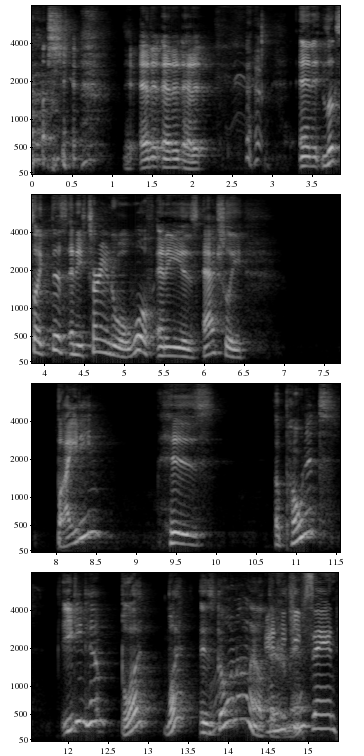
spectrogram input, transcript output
Oh, shit. Edit, edit, edit. and it looks like this, and he's turning into a wolf, and he is actually biting his opponent, eating him. Blood. What is going on out And there, And he man? keeps saying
